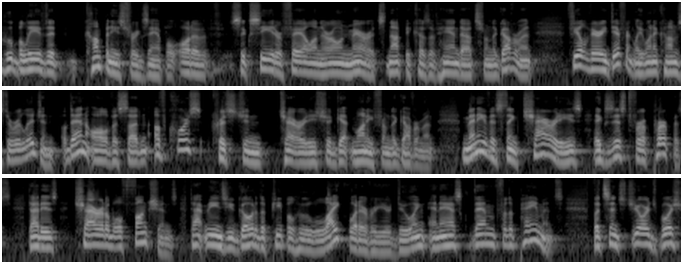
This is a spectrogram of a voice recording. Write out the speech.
who believe that companies, for example, ought to succeed or fail on their own merits, not because of handouts from the government, feel very differently when it comes to religion. Then all of a sudden, of course, Christian charities should get money from the government. Many of us think charities exist for a purpose that is, charitable functions. That means you go to the people who like whatever you're doing and ask them for the payments. But since George Bush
